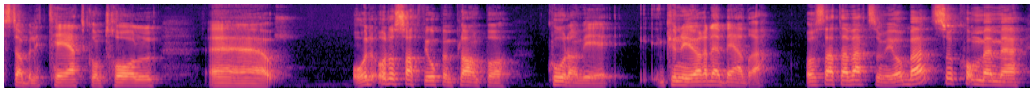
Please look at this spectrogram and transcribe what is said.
stabilitet, kontroll. Eh, og, og da satte vi opp en plan på hvordan vi kunne gjøre det bedre. Og så etter hvert som vi jobbet, så kom jeg med,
